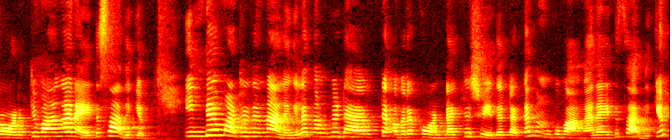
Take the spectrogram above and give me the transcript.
പ്രോഡക്റ്റ് വാങ്ങാനായിട്ട് സാധിക്കും. ഇന്ത്യ മാർട്ടിൽ നിന്നാണെങ്കിൽ നമുക്ക് ഡയറക്റ്റ് അവരെ കോൺടാക്ട് ചെയ്തിട്ടൊക്കെ നമുക്ക് വാങ്ങാനായിട്ട് സാധിക്കും.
